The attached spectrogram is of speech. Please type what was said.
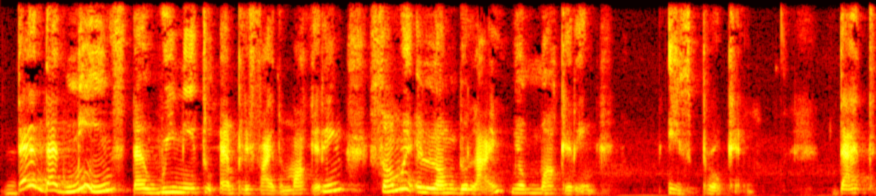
then that means that we need to amplify the marketing. Somewhere along the line, your marketing is broken. That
